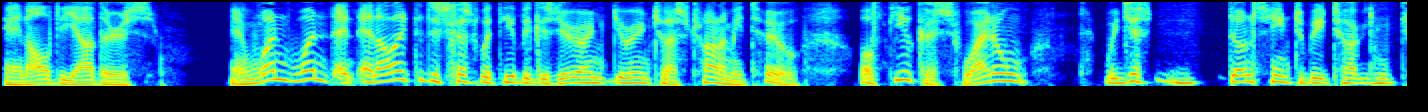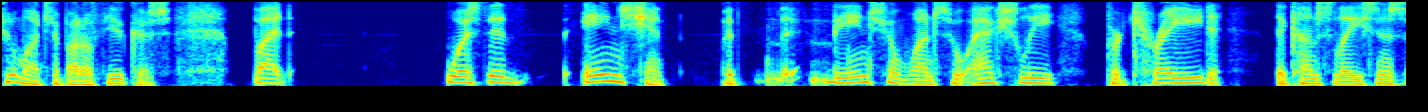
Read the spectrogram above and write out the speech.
and all the others. And one one and, and I like to discuss with you because you're you're into astronomy too. Ophiuchus. Why don't we just don't seem to be talking too much about Ophiuchus, but was the ancient the ancient ones who actually portrayed the constellations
